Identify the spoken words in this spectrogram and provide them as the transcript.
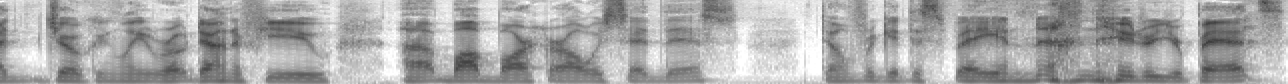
I jokingly wrote down a few. Uh, Bob Barker always said this don't forget to spay and neuter your pets.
